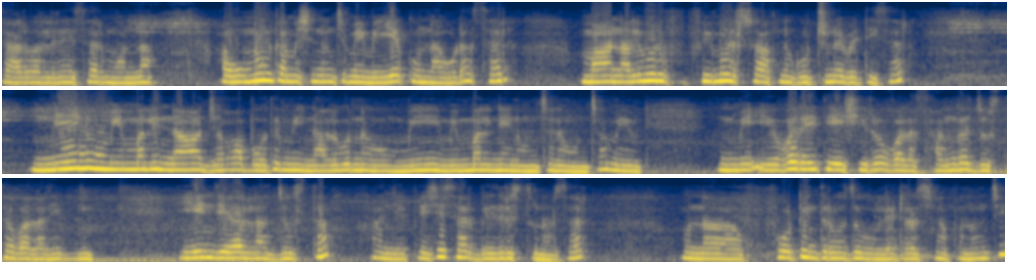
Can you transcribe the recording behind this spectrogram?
సార్ వల్లనే సార్ మొన్న ఆ ఉమెన్ కమిషన్ నుంచి మేము వేయకున్నా కూడా సార్ మా నలుగురు ఫీమేల్ స్టాఫ్ను కూర్చుండబెట్టి సార్ నేను మిమ్మల్ని నా జాబ్ పోతే మీ నలుగురిని మీ మిమ్మల్ని నేను ఉంచనే ఉంచా. మీ మీ ఎవరైతే వేసిరో వాళ్ళ సంగతి చూస్తా వాళ్ళని ఏం చేయాలి నాకు చూస్తా అని చెప్పేసి సార్ బెదిరిస్తున్నాడు సార్. మొన్న ఫోర్టీన్త్ రోజు లెటర్ వచ్చినప్పటి నుంచి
